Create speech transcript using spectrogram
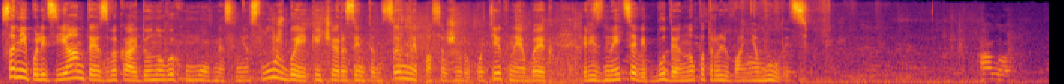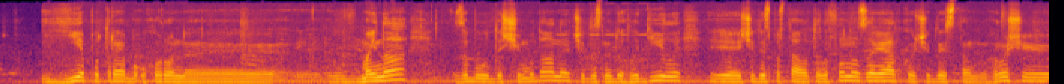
Самі поліціянти звикають до нових умов несення служби, які через інтенсивний пасажиропотік неабияк різниця від буденного патрулювання вулиць. Є потреба охорони е, майна. Забули десь чемодани, чи десь не догляділи, е, чи десь поставили телефон на зарядку, чи десь там гроші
